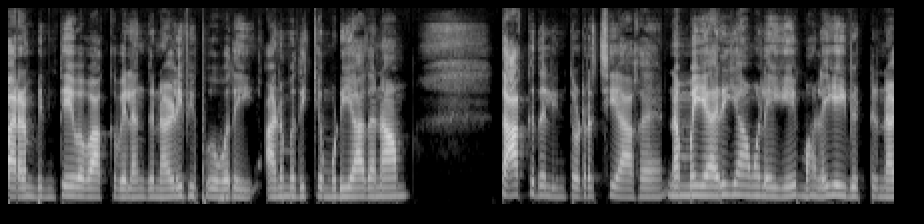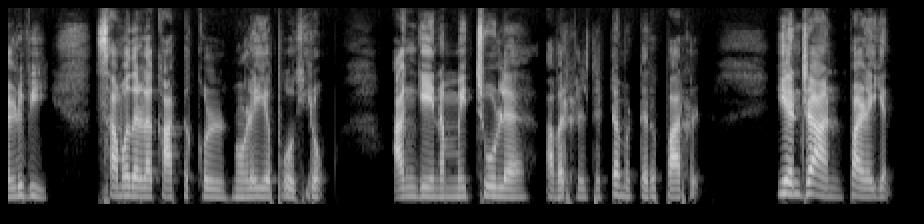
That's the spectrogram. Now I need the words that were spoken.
பரம்பின் தேவவாக்கு விலங்கு நழுவி போவதை அனுமதிக்க முடியாத நாம். தாக்குதலின் தொடர்ச்சியாக நம்மை அறியாமலேயே மலையை விட்டு நழுவி சமதள காட்டுக்குள் நுழையப் போகிறோம். அங்கே நம்மை சூழ அவர்கள் திட்டமிட்டிருப்பார்கள். என்றான் பழையன்.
